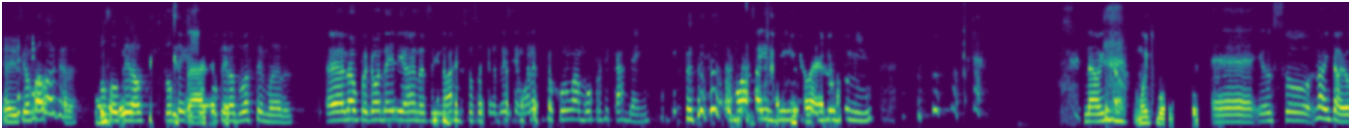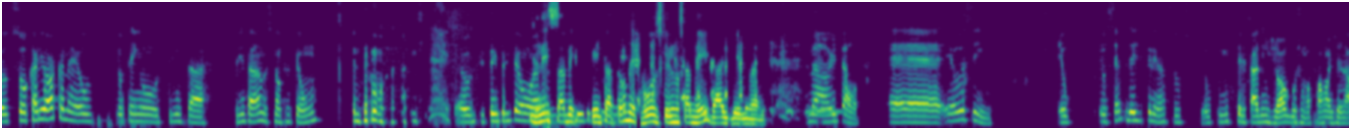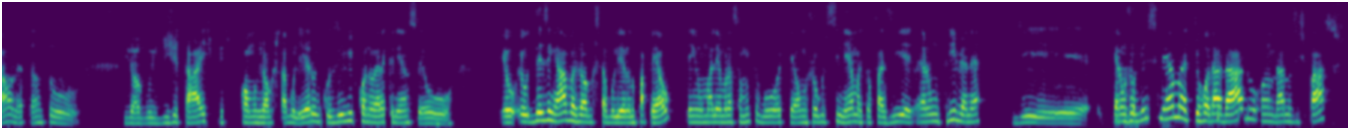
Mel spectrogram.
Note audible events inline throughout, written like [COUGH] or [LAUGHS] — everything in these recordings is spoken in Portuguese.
É isso que eu falar, cara. Estou solteira, estou sem, estou solteira há duas semanas. É, não, o programa da Eliana, assim, nossa, estou solteira duas semanas e procuro um amor para ficar bem. Um açaizinho e um filminho. Não, então. Muito bom. É, eu sou. Não, então, eu sou carioca, né? Eu, eu tenho 30, 30 anos, não, 31. 31 [LAUGHS] anos. Eu tenho 31 anos. Ele nem sabe, ele tá tão nervoso que ele não sabe nem a idade dele, né? [LAUGHS] Não, então. É, eu, assim. Eu, eu sempre, desde criança, eu, eu fui muito interessado em jogos de uma forma geral, né? Tanto jogos digitais, como jogos de tabuleiro. Inclusive, quando eu era criança, eu eu, eu desenhava jogos de tabuleiro no papel. Tenho uma lembrança muito boa que é um jogo de cinema que eu fazia, era um trivia, né? De que era um joguinho de cinema de rodar dado, andar nos espaços.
